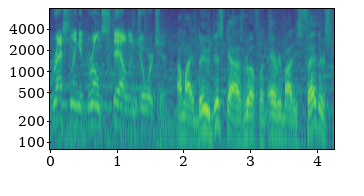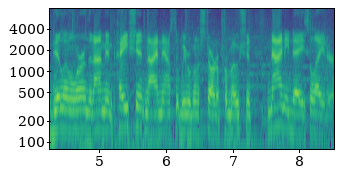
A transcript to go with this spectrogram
wrestling had grown stale in Georgia. I'm like, dude, this guy's ruffling everybody's feathers. Dylan learned that I'm impatient, and I announced that we were going to start a promotion 90 days later.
